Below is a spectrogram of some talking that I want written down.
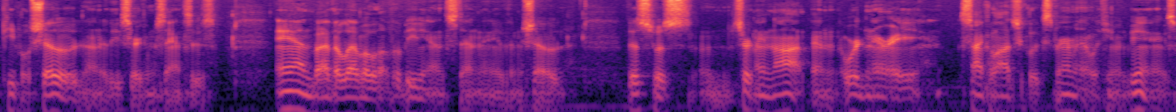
people showed under these circumstances and by the level of obedience that many of them showed. This was certainly not an ordinary psychological experiment with human beings.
